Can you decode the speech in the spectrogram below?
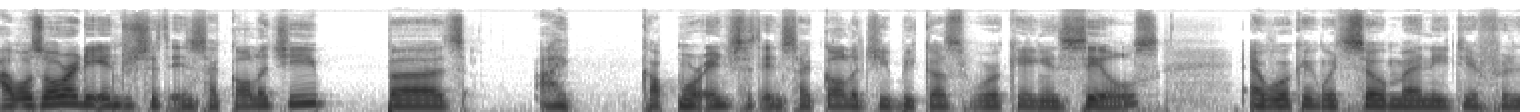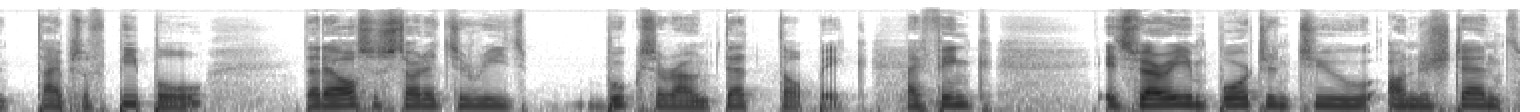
I was already interested in psychology, but I got more interested in psychology because working in sales and working with so many different types of people that I also started to read books around that topic. I think it's very important to understand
